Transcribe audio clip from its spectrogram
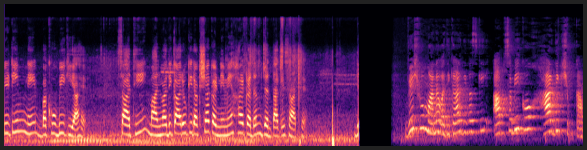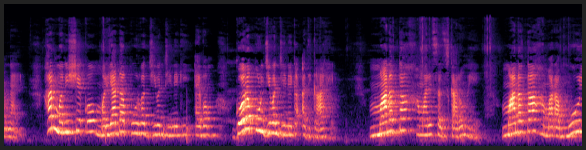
ये टीम ने बखूबी किया है। साथ ही मानवाधिकारों की रक्षा करने में हर कदम जनता के साथ है। विश्व मानव अधिकार दिवस की आप सभी को हार्दिक शुभकामनाएँ। हर मनुष्य को मर्यादा पूर्वक जीवन जीने की एवं गौरवपूर्ण जीवन जीने का अधिकार है। मानवता हमारे संस्कारों में है। मानवता हमारा मूल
